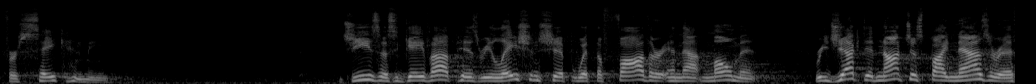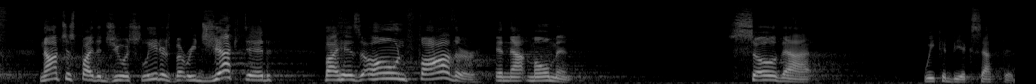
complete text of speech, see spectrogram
forsaken me? Jesus gave up his relationship with the Father in that moment, rejected not just by Nazareth, not just by the Jewish leaders, but rejected by his own Father in that moment, so that we could be accepted.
